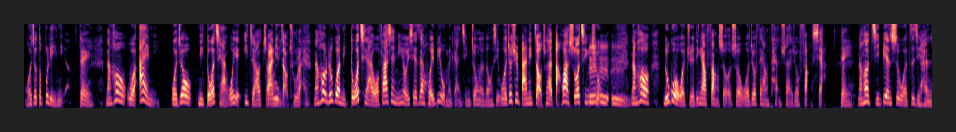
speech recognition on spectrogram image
我就都不理你了，对，然后我爱你，我就你躲起来，我也一直要找把你找出来，然后如果你躲起来，我发现你有一些在回避我们感情中的东西，我就去把你找出来，把话说清楚，嗯嗯，然后如果我决定要放手的时候，我就非常坦率就放下。对，然后即便是我自己很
